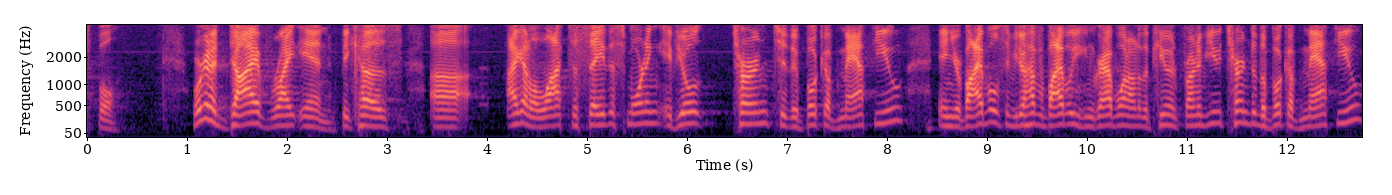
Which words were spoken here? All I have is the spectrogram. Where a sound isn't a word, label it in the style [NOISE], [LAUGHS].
gospel. We're going to dive right in because uh, I got a lot to say this morning. If you'll turn to the book of Matthew in your Bibles, if you don't have a Bible, you can grab one out of the pew in front of you. Turn to the book of Matthew,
